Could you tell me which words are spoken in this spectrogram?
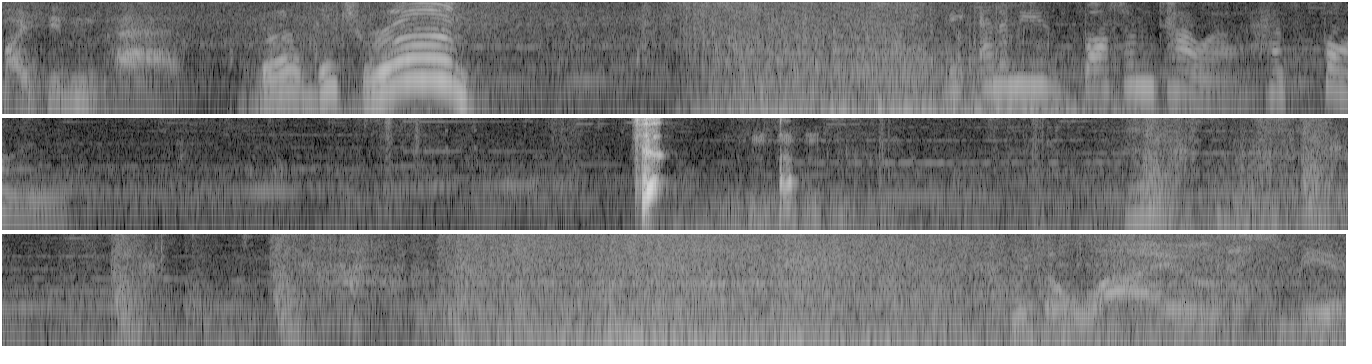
My hidden paths. Run, bitch, run! The enemy's bottom tower has fallen. With a wild spirit.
